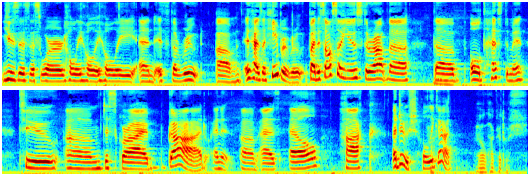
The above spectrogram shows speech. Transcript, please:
uses this word holy holy holy and it's the root um, it has a hebrew root but it's also used throughout the the old testament to um, describe god and it as el hak adush holy god El Hakadosh.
